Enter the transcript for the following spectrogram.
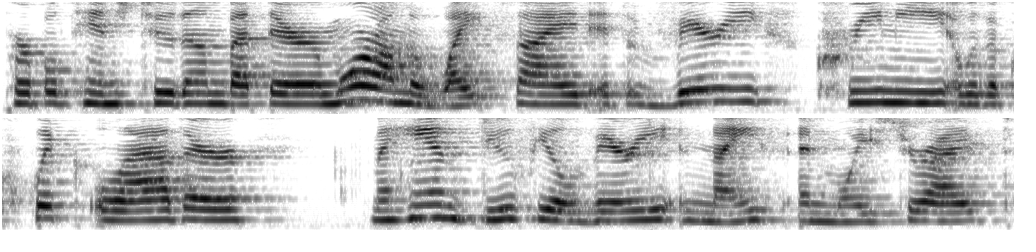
purple tinge to them, but they're more on the white side. It's very creamy. It was a quick lather. My hands do feel very nice and moisturized.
